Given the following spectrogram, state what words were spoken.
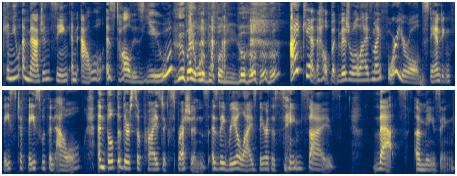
Can you imagine seeing an owl as tall as you? that would be funny. I can't help but visualize my four year old standing face to face with an owl and both of their surprised expressions as they realize they are the same size. That's amazing.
